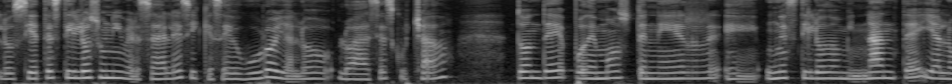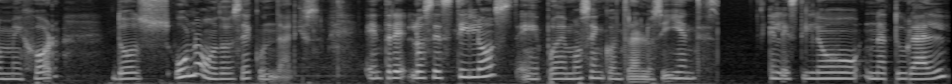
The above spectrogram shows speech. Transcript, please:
los siete estilos universales y que seguro ya lo, has escuchado, donde podemos tener eh, un estilo dominante y a lo mejor dos, uno o dos secundarios. Entre los estilos eh, podemos encontrar los siguientes. El estilo natural,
